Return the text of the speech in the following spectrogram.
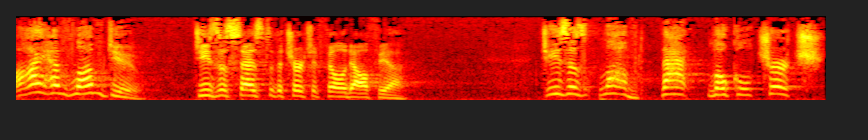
I have loved you. Jesus says to the church at Philadelphia. Jesus loved that local church.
